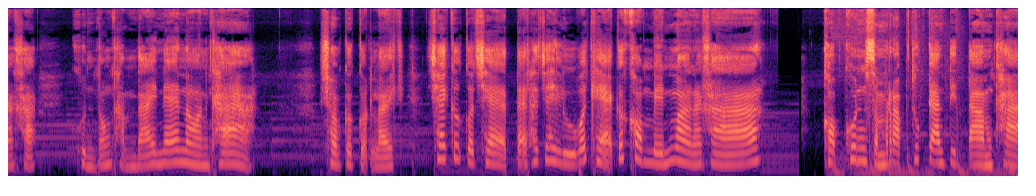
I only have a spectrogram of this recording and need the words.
นะคะ คุณต้องทำได้แน่นอนค่ะ ชอบก็กดไลค์ ใช่ก็กดแชร์ แต่ถ้าจะให้รู้ว่าแขกก็คอมเมนต์มานะคะ ขอบคุณสำหรับทุกการติดตามค่ะ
